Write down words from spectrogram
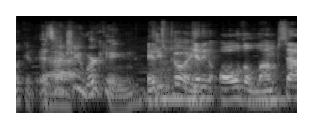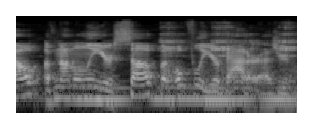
Look at that. It's actually working. It's Keep going. getting all the lumps out of not only your sub, but hopefully your batter as you're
